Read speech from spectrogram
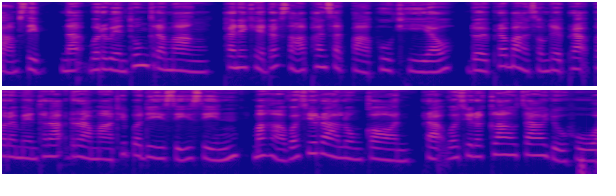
2530 ณ บริเวณทุ่งกระมัง ภายในเขตรักษาพันธุ์สัตว์ป่าภูเขียว โดยพระบาทสมเด็จพระประเมนทรรามาธิบดีศรีสิน มหาวชิราลงกรณพระวชิรเกล้าเจ้าอยู่หัว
